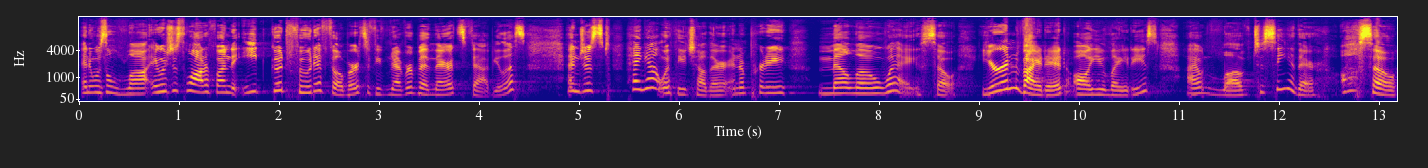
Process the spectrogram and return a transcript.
and it was a lot. It was just a lot of fun to eat good food at Filbert's. If you've never been there, it's fabulous. And just hang out with each other in a pretty mellow way. So, you're invited, all you ladies. I would love to see you there. Also,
